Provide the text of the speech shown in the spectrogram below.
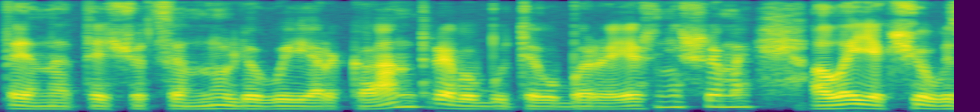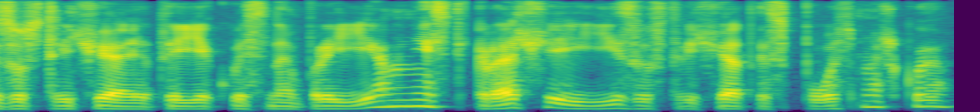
те, на те, що це нульовий аркан, треба бути обережнішими. Але якщо ви зустрічаєте якусь неприємність, краще її зустрічати з посмішкою.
